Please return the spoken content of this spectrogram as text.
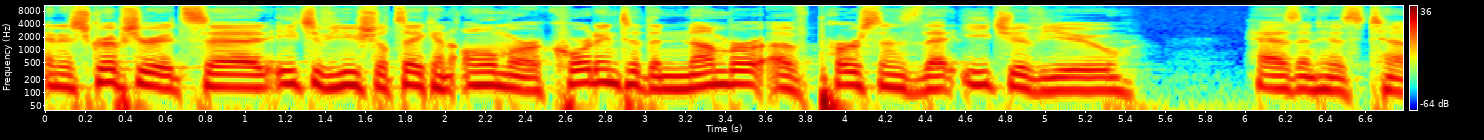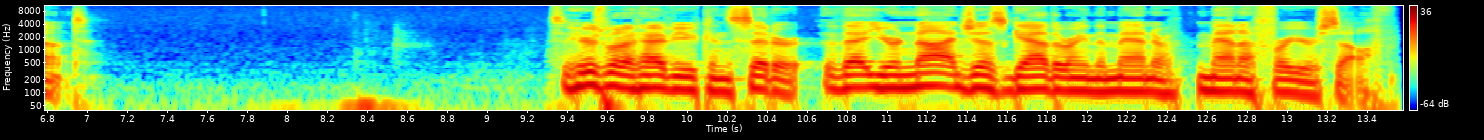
And in scripture, it said, Each of you shall take an omer according to the number of persons that each of you has in his tent. So here's what I'd have you consider that you're not just gathering the manna, manna for yourself.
